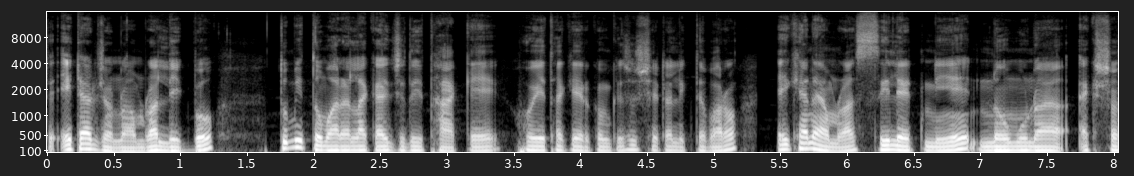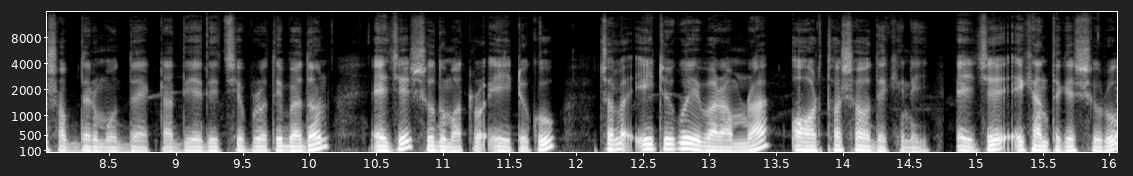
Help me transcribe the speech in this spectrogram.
তো এটার জন্য আমরা লিখব, তুমি তোমার এলাকায় যদি থাকে, হয়ে থাকে এরকম কিছু, সেটা লিখতে পারো। এখানে আমরা সিলেট নিয়ে নমুনা একশো শব্দের মধ্যে একটা দিয়ে দিচ্ছি প্রতিবেদন। এই যে শুধুমাত্র এইটুকু। চলো এইটুকু এবার আমরা অর্থসহ দেখে নিই। এই যে এখান থেকে শুরু।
